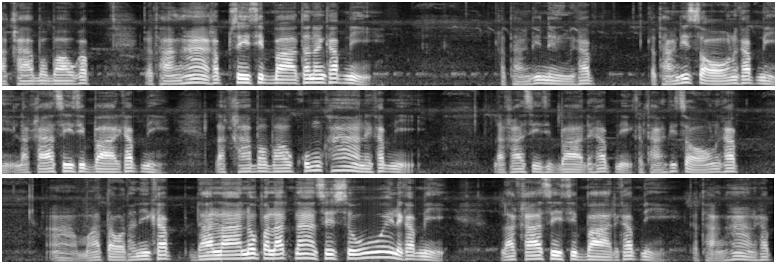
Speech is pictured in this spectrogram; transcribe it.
ราคาเบาๆครับ กระถาง5ครับ40 บาทเท่านั้นครับนี่ กระถางที่1นะครับกระถางที่2นะครับนี่ ราคา 40 บาทครับนี่ ราคาเบาๆคุ้มค่านะครับนี่ ราคา 40 บาทนะครับนี่กระถางที่2นะครับอ่ามาต่อท่านี้ครับ ดารานพรัตน์หน้าสวยๆเลยครับนี่ราคา 40 บาทครับนี่กระถาง5นะครับ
